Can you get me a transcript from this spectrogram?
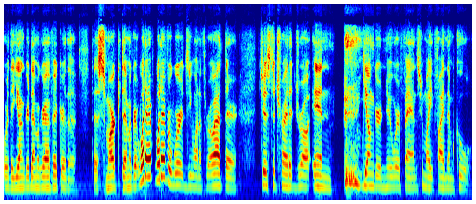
or the younger demographic or the the smart demographic whatever whatever words you want to throw out there just to try to draw in younger newer fans who might find them cool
